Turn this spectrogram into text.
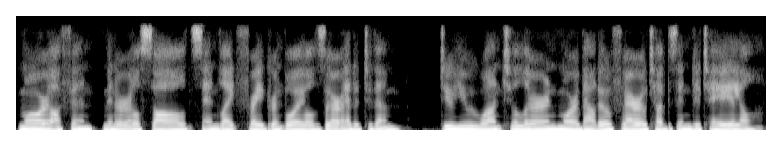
More often, mineral salts and light fragrant oils are added to them. Do you want to learn more about Ofuro tubs in detail?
